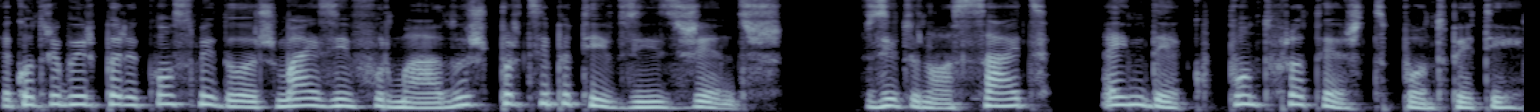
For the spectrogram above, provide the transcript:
a contribuir para consumidores mais informados, participativos e exigentes. Visite o nosso site em deco.proteste.pt.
